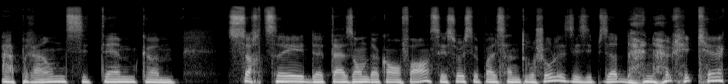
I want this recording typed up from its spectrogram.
apprendre, si t'aimes comme sortir de ta zone de confort. C'est sûr, c'est pas le centre chaud, c'est des épisodes d'une heure et quelques.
